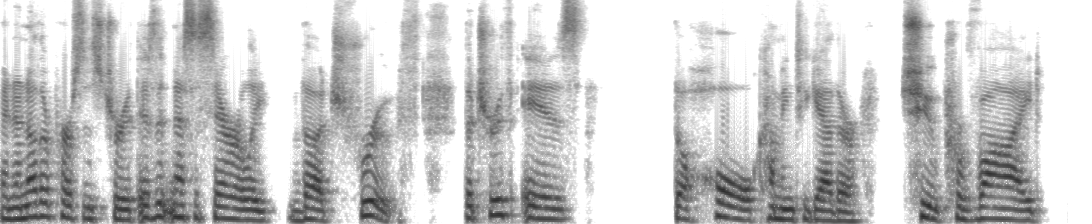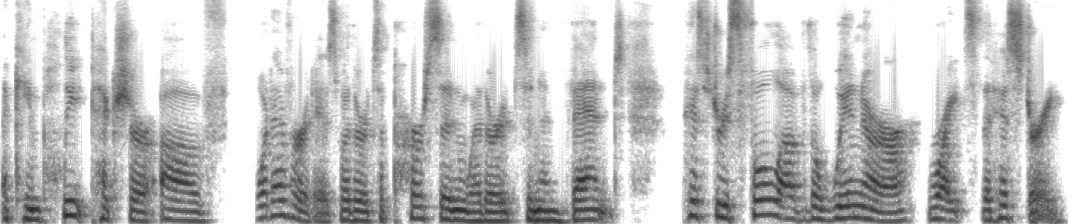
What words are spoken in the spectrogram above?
and another person's truth isn't necessarily the truth. The truth is the whole coming together to provide a complete picture of whatever it is, whether it's a person, whether it's an event. History's full of the winner writes the history,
